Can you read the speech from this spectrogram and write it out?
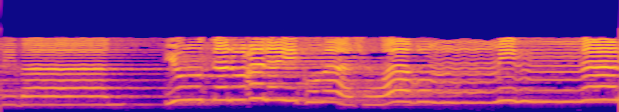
تكذبان يرسل عليكما شواظ من نار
